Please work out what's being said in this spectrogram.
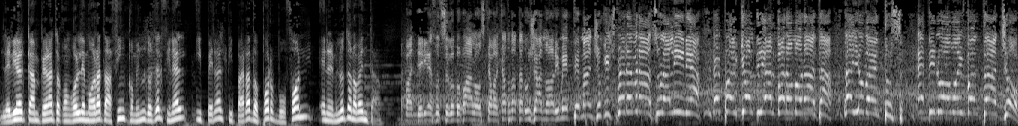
Le dio el campeonato con gol de Morata a 5 minutos del final y penalti parado por Buffon en el minuto 90. Bandierina sul secondo palo, scavalcato da Tarugiano, la rimette Mandzukic per Evra sulla linea e poi il gol di Alvaro Morata. La Juventus è di nuovo in vantaggio.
